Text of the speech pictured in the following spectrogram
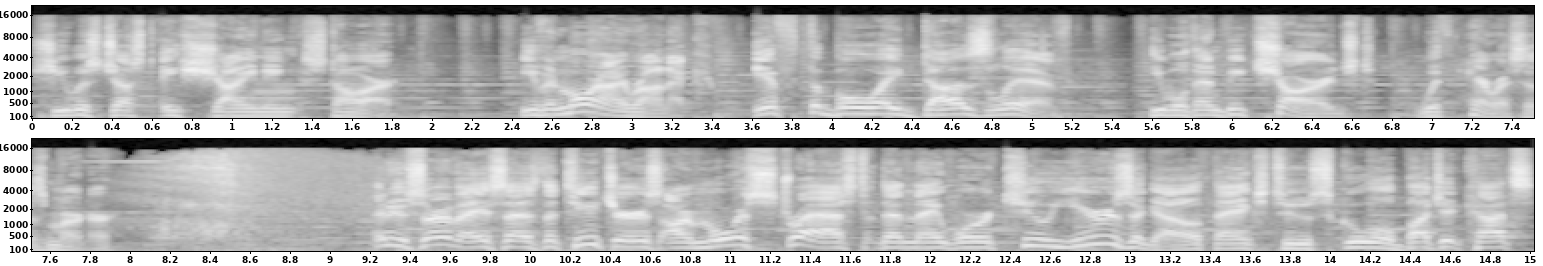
She was just a shining star. Even more ironic, if the boy does live, he will then be charged with Harris's murder. A new survey says the teachers are more stressed than they were two years ago thanks to school budget cuts,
